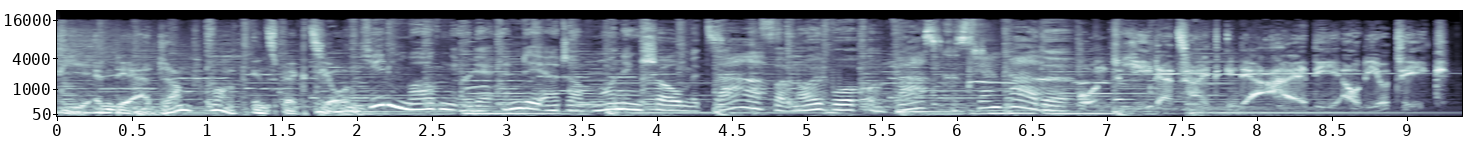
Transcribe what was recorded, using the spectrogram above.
Die MDR Jump Wortinspektion. Jeden Morgen in der MDR Job Morning Show mit Sarah von Neuburg und Lars Christian Kade. Und jederzeit in der ARD Audiothek.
